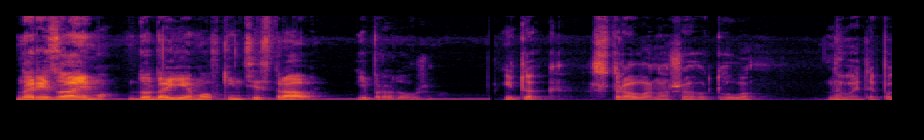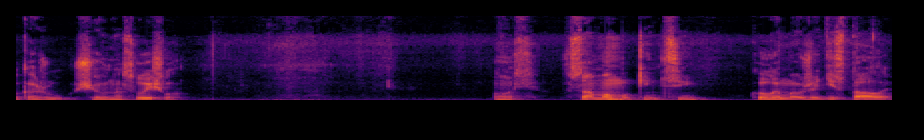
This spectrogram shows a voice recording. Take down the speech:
нарізаємо, додаємо в кінці страви і продовжимо. І так, страва наша готова. Давайте покажу, що в нас вийшло. Ось в самому кінці, коли ми вже дістали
